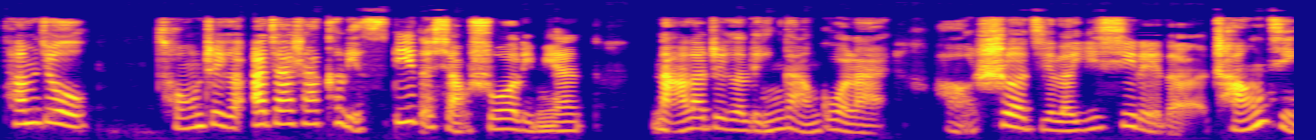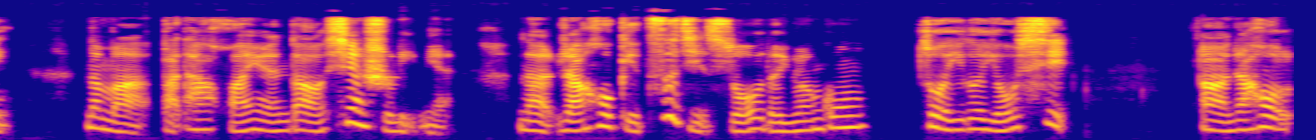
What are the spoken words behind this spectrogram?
他们就从这个阿加莎克里斯蒂的小说里面拿了这个灵感过来，好设计了一系列的场景，那么把它还原到现实里面，那然后给自己所有的员工做一个游戏啊，然后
